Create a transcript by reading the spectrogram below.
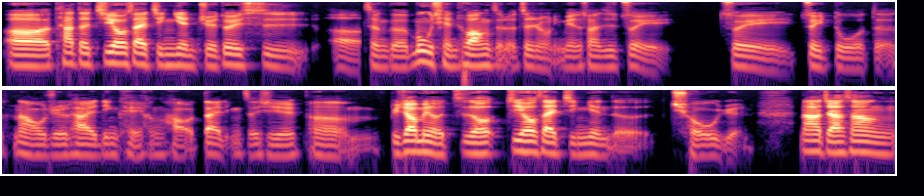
呃他的季后赛经验绝对是呃整个目前拓荒者的阵容里面算是最。最最多的，那我觉得他一定可以很好带领这些嗯比较没有季后季后赛经验的球员，那加上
